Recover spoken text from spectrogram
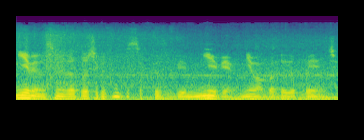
nie wiem w sumie dlaczego tę wysepkę zrobiłem. Nie wiem, nie mam tego pojęcia.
